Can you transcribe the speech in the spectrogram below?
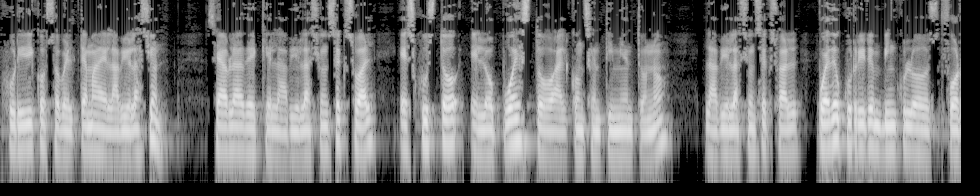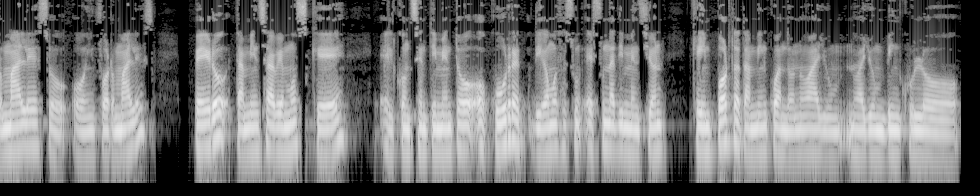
jurídicos sobre el tema de la violación. Se habla de que la violación sexual es justo el opuesto al consentimiento, ¿no? La violación sexual puede ocurrir en vínculos formales o, informales, pero también sabemos que el consentimiento ocurre, digamos, es, es, una dimensión que importa también cuando no hay, un, no hay un vínculo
